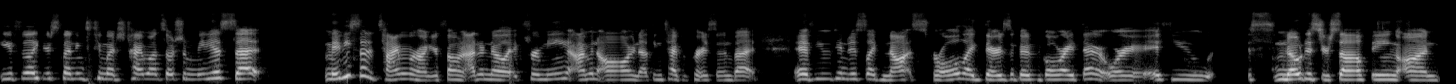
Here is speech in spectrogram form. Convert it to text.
you feel like you're spending too much time on social media, set maybe set a timer on your phone. I don't know. Like for me, I'm an all or nothing type of person, but if you can just like not scroll, like there's a good goal right there. Or if you notice yourself being on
